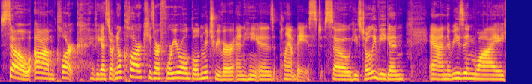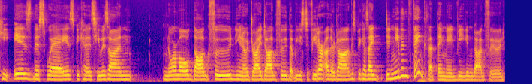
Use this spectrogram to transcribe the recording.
So, um, Clark, if you guys don't know Clark, he's our four year old golden retriever and he is plant based. So, he's totally vegan. And the reason why he is this way is because he was on normal dog food, you know, dry dog food that we used to feed our other dogs because I didn't even think that they made vegan dog food.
